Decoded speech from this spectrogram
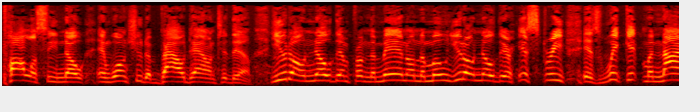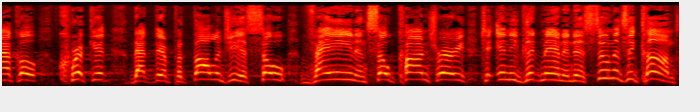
policy note and wants you to bow down to them. You don't know them from the man on the moon. You don't know their history is wicked, maniacal, crooked, that their pathology is so vain and so contrary to any good man. And as soon as it comes,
